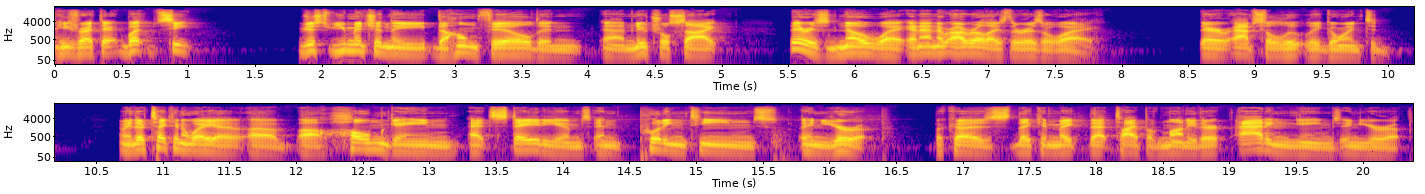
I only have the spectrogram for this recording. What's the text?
He's right there. But see, just you mentioned the the home field and uh, neutral site. There is no way, and I know I realize there is a way. They're absolutely going to. I mean, they're taking away a, a, a home game at stadiums and putting teams in Europe because they can make that type of money. They're adding games in Europe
